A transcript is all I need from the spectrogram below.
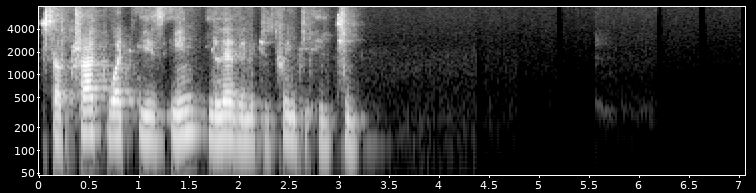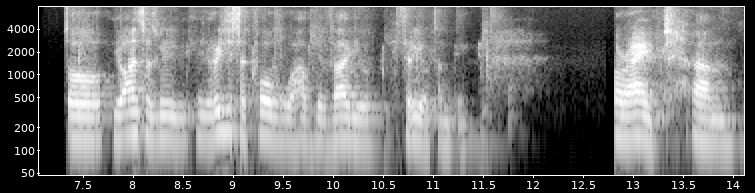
subtract what is in 11, which is 2018. So your answer is going to be, register 12 will have the value three or something. All right. Um,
